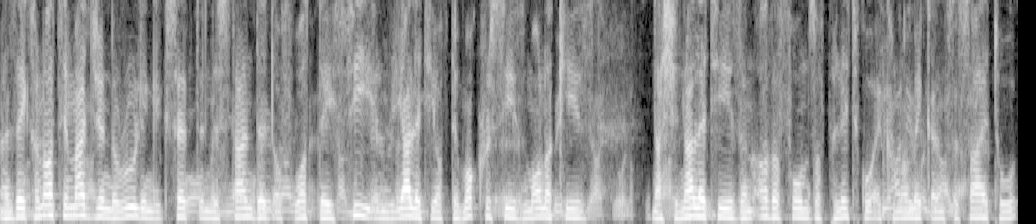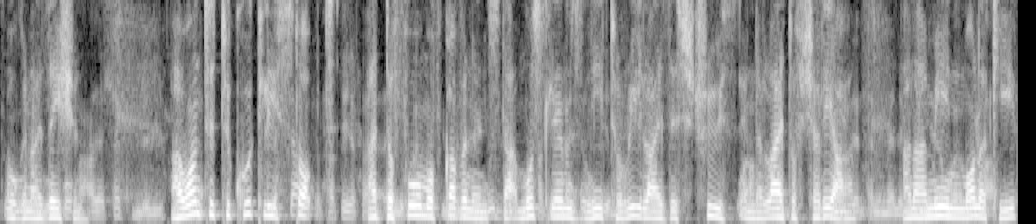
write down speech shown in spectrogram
and they cannot imagine the ruling except in the standard of what they see in reality of democracies, monarchies, nationalities, and other forms of political, economic, and societal organization. I wanted to quickly stop at the form of governance that Muslims need to realize this truth in the light of Sharia, and I mean monarchy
